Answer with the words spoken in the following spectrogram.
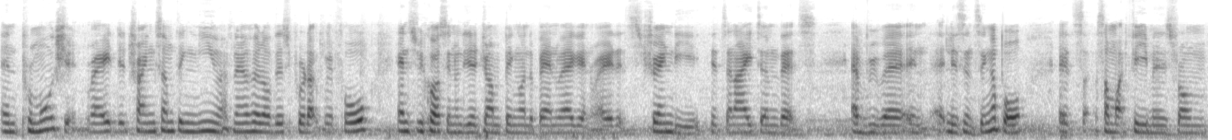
in promotion, right? They're trying something new. I've never heard of this product before, and it's because you know they're jumping on the bandwagon, right? It's trendy. It's an item that's everywhere in at least in Singapore. It's somewhat famous from.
